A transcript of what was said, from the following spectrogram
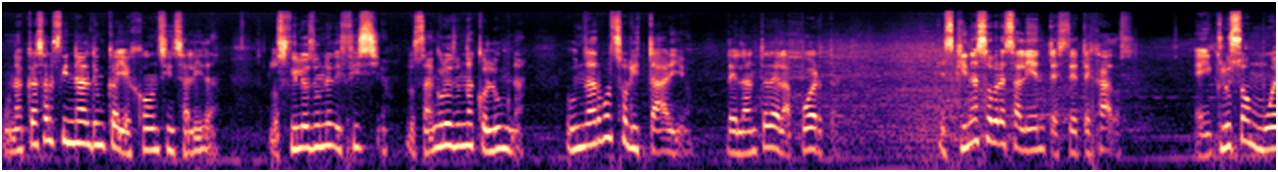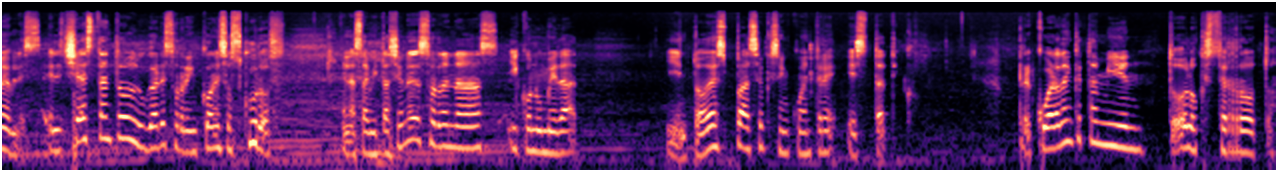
una casa al final de un callejón sin salida, los filos de un edificio, los ángulos de una columna, un árbol solitario delante de la puerta, esquinas sobresalientes de tejados e incluso muebles. El Sha está en todos lugares o rincones oscuros, en las habitaciones desordenadas y con humedad, y en todo espacio que se encuentre estático. Recuerden que también todo lo que esté roto,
